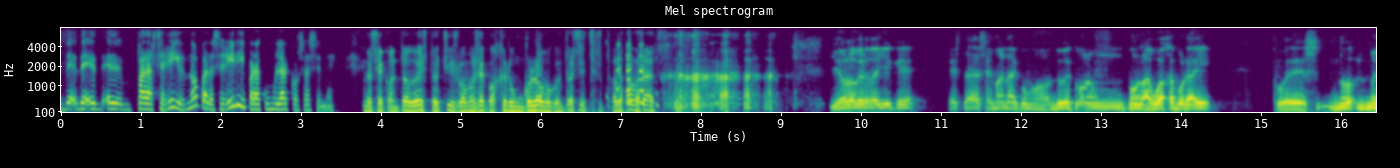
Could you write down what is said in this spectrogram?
de, de, de, para seguir, ¿no? Para seguir y para acumular cosas en él. No sé, con todo esto, Chus, vamos a coger un globo con todas estas palabras. Yo la verdad es que esta semana, como anduve con, con la guaja por ahí, pues no, no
